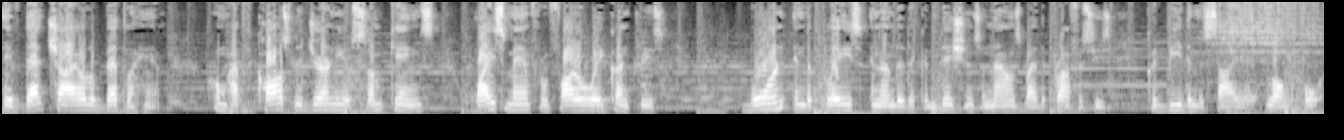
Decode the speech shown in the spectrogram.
if that child of Bethlehem, whom had caused the journey of some kings, wise men from faraway countries, born in the place and under the conditions announced by the prophecies, could be the Messiah longed for.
